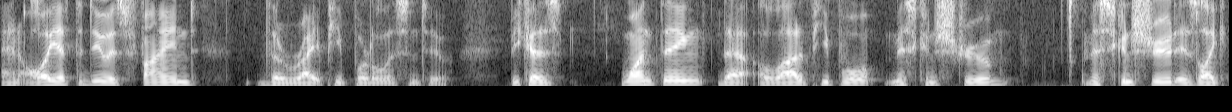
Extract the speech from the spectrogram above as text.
And all you have to do is find the right people to listen to. Because one thing that a lot of people misconstrue misconstrued is like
